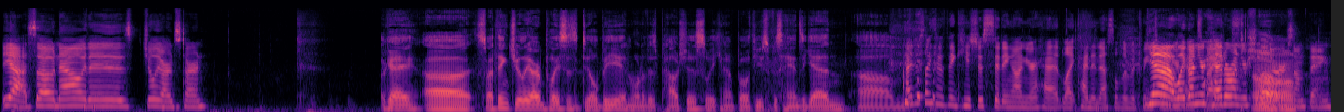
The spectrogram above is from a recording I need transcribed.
yeah, so now it is Juilliard's turn. Okay, uh, so I think Juilliard places Dilby in one of his pouches so he can have both use of his hands again. Um, I just like to think he's just sitting on your head, like kind of nestled in between. Yeah, of like on your head or on your spikes. shoulder or Oh. something.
